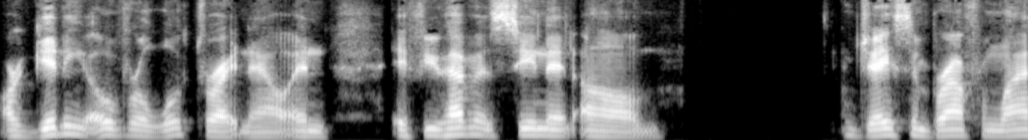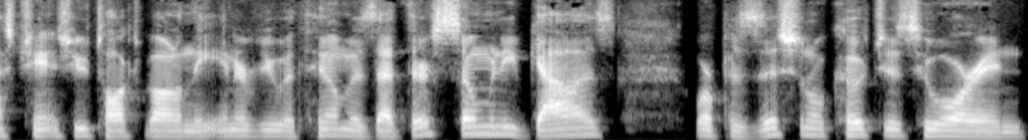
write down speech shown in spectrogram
are getting overlooked right now. And if you haven't seen it, um, Jason Brown from Last Chance U talked about on the interview with him is that there's so many guys or positional coaches who are in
